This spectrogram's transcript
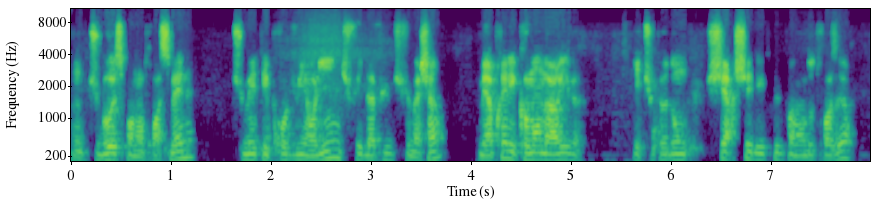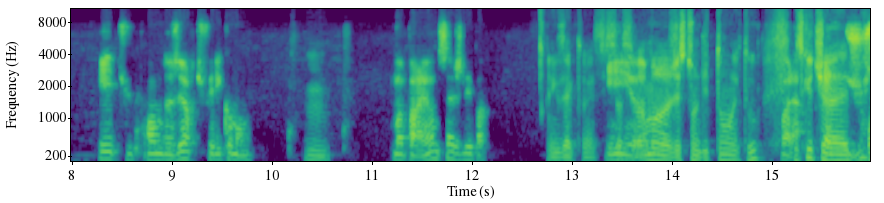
Donc tu bosses pendant trois semaines, tu mets tes produits en ligne, tu fais de la pub, tu fais machin, mais après les commandes arrivent et tu peux donc chercher des trucs pendant deux trois heures et tu prends deux heures, tu fais les commandes. Hmm. Moi, par exemple, ça, je l'ai pas. Exact, c'est euh, vraiment la gestion du temps et tout. Est-ce que tu as juste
